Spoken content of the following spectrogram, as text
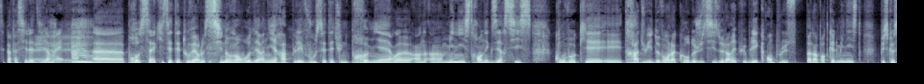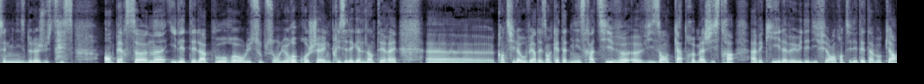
C'est pas facile à dire. Ouais. Euh, procès qui s'était ouvert le 6 novembre dernier. Rappelez-vous, c'était une première. euh, Un, un ministre en exercice convoqué et traduit devant la Cour de justice de la République. En plus, pas n'importe quel ministre, puisque c'est le ministre de la Justice en personne. Il était là pour. On lui, soupçon- on lui reprochait une prise illégale d'intérêt euh, quand il a ouvert des enquêtes administratives euh, visant quatre magistrats avec qui il avait eu des différends quand il était avocat.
